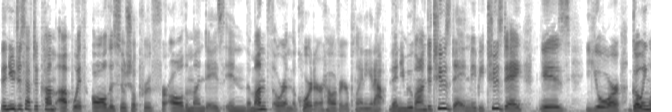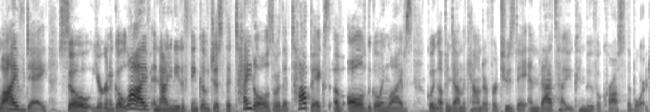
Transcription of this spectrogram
then you just have to come up with all the social proof for all the Mondays in the month or in the quarter, however you're planning it out. Then you move on to Tuesday, and maybe Tuesday is your going live day. So you're going to go live, and now you need to think of just the titles or the topics of all of the going lives going up and down the calendar for Tuesday. And that's how you can move across the board.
